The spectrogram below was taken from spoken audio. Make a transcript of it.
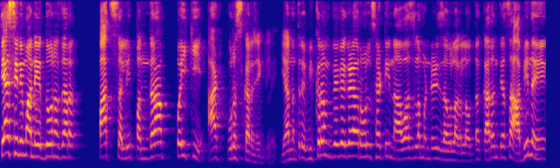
त्या सिनेमाने दोन हजार पाच साली पंधरा पैकी आठ पुरस्कार जिंकले. यानंतर विक्रम वेगवेगळ्या रोलसाठी नावाजला मंडळी जाऊ लागला होता कारण त्याचा अभिनय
